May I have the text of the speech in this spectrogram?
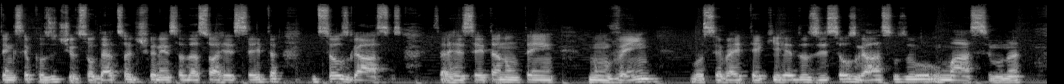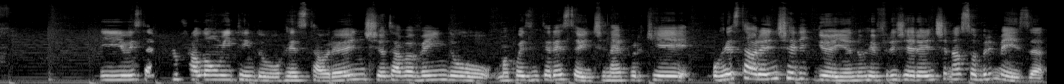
tem que ser positivo. Seu delta é a diferença da sua receita e dos seus gastos. Se a receita não tem, não vem, você vai ter que reduzir seus gastos o, o máximo, né? E o Stefano falou um item do restaurante, eu tava vendo uma coisa interessante, né? Porque o restaurante ele ganha no refrigerante e na sobremesa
